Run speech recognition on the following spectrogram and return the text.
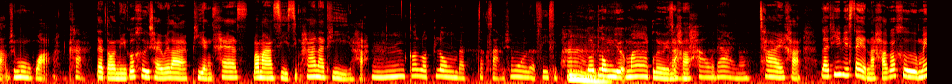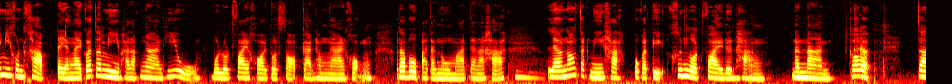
3 ชั่วโมงกว่าค่ะ แต่ตอนนี้ก็คือใช้เวลาเพียงแค่ประมาณ 45 นาทีค่ะอืมก็ลดลงแบบจาก 3 ชั่วโมงเหลืออืม45 ลดลงเยอะมากเลยสานะมคะเท่าได้เนาะใช่ค่ะ และที่พิเศษนะคะก็คือไม่มีคนขับ แต่ยังไงก็จะมีพนักงานที่อยู่บนรถไฟคอยตรวจสอบการทำงานของระบบอัตโนมัตินะคะอืมแล้วนอกจากนี้ค่ะ ปกติขึ้นรถไฟเดินทางนานๆ ก็ค่ะแบบ จะ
